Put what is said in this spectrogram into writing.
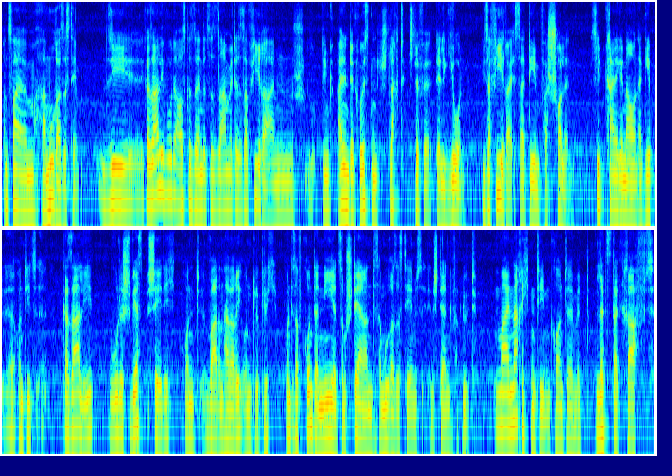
und zwar im Hamura-System. Die Gazali wurde ausgesendet zusammen mit der Saphira, einem, dem, einem der größten Schlachtschiffe der Legion. Die Saphira ist seitdem verschollen. Es gibt keine genauen Ergebnisse. Und die Gazali wurde schwerst beschädigt und war dann havarieunglücklich und ist aufgrund der Nähe zum Stern des Hamura-Systems in den Sternen verglüht. Mein Nachrichtenteam konnte mit letzter Kraft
